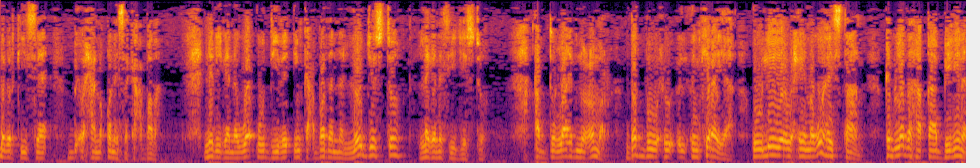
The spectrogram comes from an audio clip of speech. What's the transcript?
dhabarkiisa waxaa noqonaysa kacbada. Nebigana waa uu diiday in kacbadana loo jeesto lagana sii jeesto cabdullaahi bni cumar dadbu wuxuu inkirayaa uu leeyahay waxay nagu haystaan qiblada ha qaabilina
